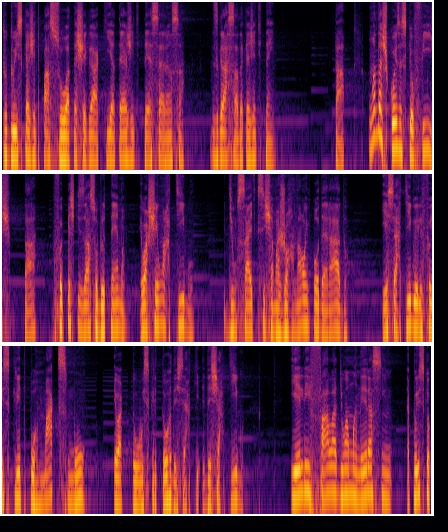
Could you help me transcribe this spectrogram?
tudo isso que a gente passou até chegar aqui, até a gente ter essa herança desgraçada que a gente tem. Tá? Uma das coisas que eu fiz, tá, foi pesquisar sobre o tema. Eu achei um artigo de um site que se chama Jornal Empoderado. E esse artigo ele foi escrito por Max Mu, eu, o escritor desse, desse artigo. E ele fala de uma maneira assim. É por isso que eu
